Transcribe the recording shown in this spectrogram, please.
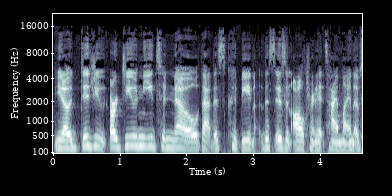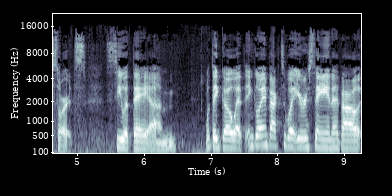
You know, did you or do you need to know that this could be this is an alternate timeline of sorts? See what they um what they go with. And going back to what you were saying about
